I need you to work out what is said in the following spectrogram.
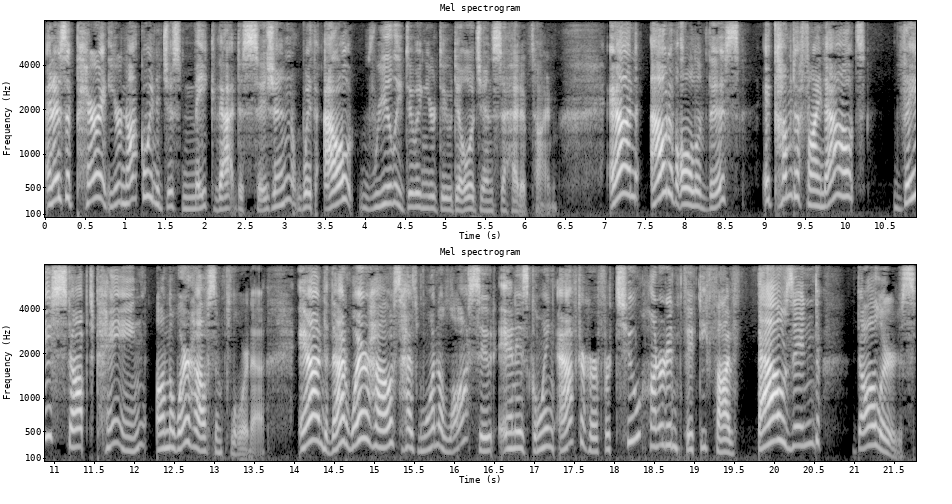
And as a parent, you're not going to just make that decision without really doing your due diligence ahead of time. And out of all of this, it come to find out they stopped paying on the warehouse in Florida. And that warehouse has won a lawsuit and is going after her for $255,000.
